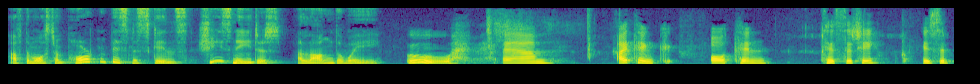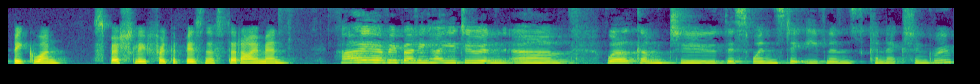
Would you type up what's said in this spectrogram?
of the most important business skills she's needed along the way. Ooh, um, I think authenticity is a big one, especially for the business that I'm in. Hi everybody, how you doing? Um, welcome to this Wednesday evening's connection group.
